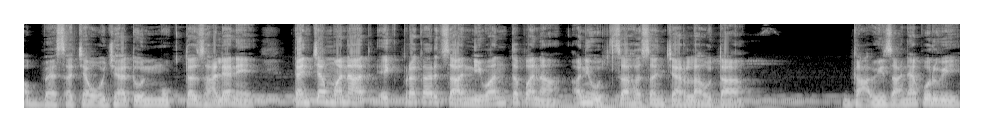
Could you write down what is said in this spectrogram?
अभ्यासाच्या ओझ्यातून मुक्त झाल्याने त्यांच्या मनात एक प्रकारचा निवांतपणा आणि उत्साह संचारला होता. गावी जाण्यापूर्वी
